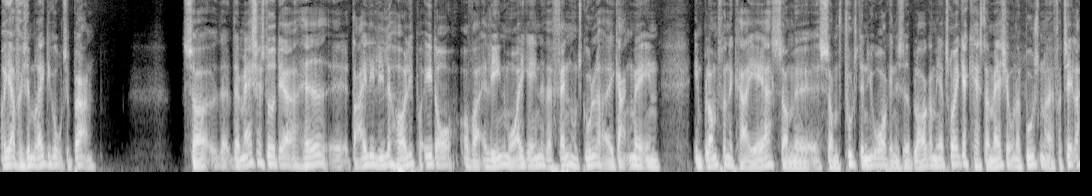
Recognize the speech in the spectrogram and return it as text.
Og jeg er for eksempel rigtig god til børn. Så da, da Masha stod der og havde øh, dejlig lille Holly på et år, og var alene mor ikke anede, hvad fanden hun skulle, og er i gang med en, en blomstrende karriere som, øh, som fuldstændig uorganiseret blogger. Men jeg tror ikke, jeg kaster Masha under bussen, når jeg fortæller,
